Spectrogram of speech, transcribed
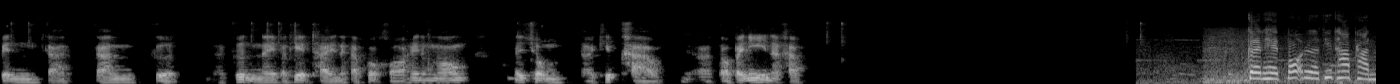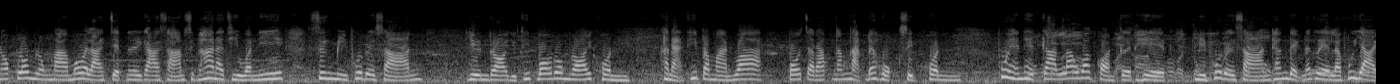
เป็นการการเกิดขึ้นในประเทศไทยนะครับ ก็ขอให้น้องๆได้ชมคลิปข่าวต่อไปนี้นะครับ เกิดเหตุโป๊ะเรือที่ท่าพรานนกล่มลงมาเมื่อเวลา7นาฬิกา35 นาทีวันนี้ ซึ่งมีผู้โดยสารยืนรออยู่ที่โป๊ะร่วมร้อยคน ขณะที่ประมาณว่าโป๊ะจะรับน้ำหนักได้ 60 คน ผู้เห็นเหตุการณ์เล่าว่าก่อนเกิดเหตุ มีผู้โดยสารทั้งเด็กนักเรียนและผู้ใหญ่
